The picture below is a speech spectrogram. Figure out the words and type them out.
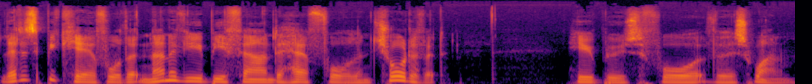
let us be careful that none of you be found to have fallen short of it. Hebrews 4, verse 1.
